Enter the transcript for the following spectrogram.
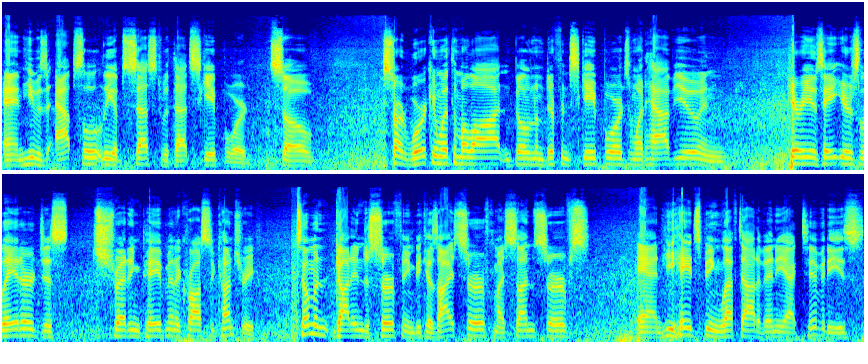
and he was absolutely obsessed with that skateboard. So I started working with him a lot and building him different skateboards and what have you, and here he is eight years later, just shredding pavement across the country. Tillman got into surfing because I surf, my son surfs, and he hates being left out of any activities.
